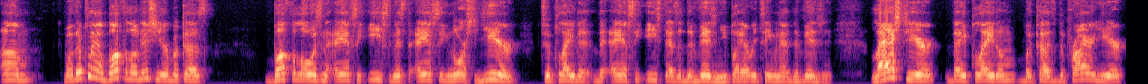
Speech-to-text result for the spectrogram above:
Um, well, they're playing Buffalo this year because Buffalo is in the AFC East, and it's the AFC North's year to play the, the AFC East as a division. You play every team in that division. Last year, they played them because the prior year,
